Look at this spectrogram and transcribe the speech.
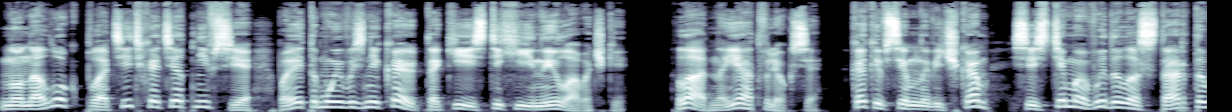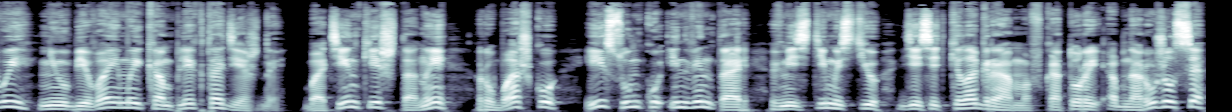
но налог платить хотят не все, поэтому и возникают такие стихийные лавочки. Ладно, я отвлекся. Как и всем новичкам, система выдала стартовый, неубиваемый комплект одежды. Ботинки, штаны, рубашку и сумку-инвентарь вместимостью 10 килограммов, в которой обнаружился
